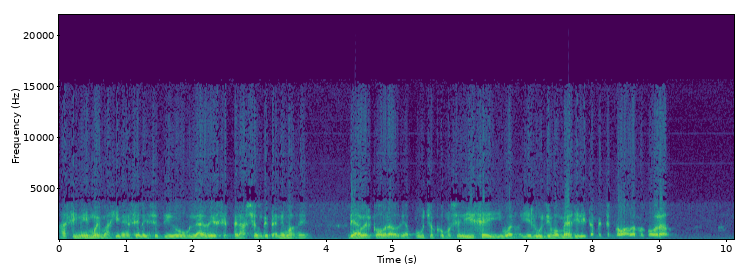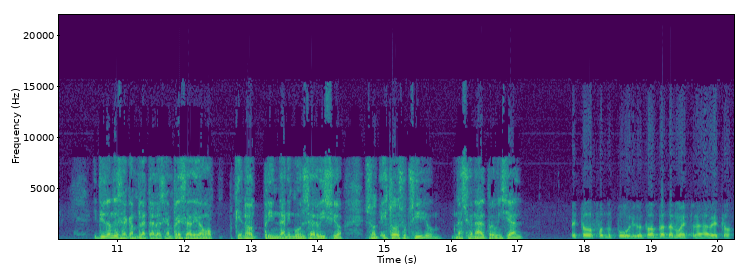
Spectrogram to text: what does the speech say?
asimismo imagínense la incertidumbre, la desesperación que tenemos de, de haber cobrado de apuchos, como se dice, y bueno, y el último mes directamente no haberlo cobrado. ¿Y de dónde sacan plata las empresas, digamos, que no brindan ningún servicio? ¿Son, ¿Es todo subsidio? ¿Nacional, provincial? Es todo fondos públicos, toda plata nuestra, Beto.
